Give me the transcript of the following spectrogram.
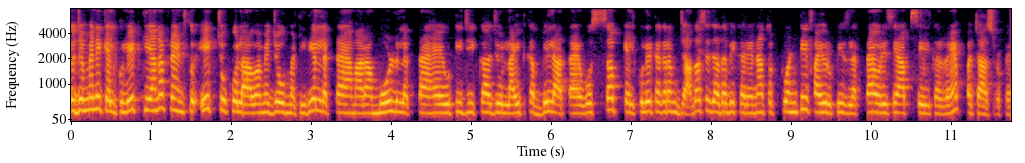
तो जब मैंने कैलकुलेट किया ना फ्रेंड्स तो एक चोको लावा में जो मटेरियल लगता है हमारा मोल्ड लगता है ओटीजी का जो लाइट का बिल आता है वो सब कैलकुलेट अगर हम ज़्यादा से ज़्यादा भी करें ना तो ट्वेंटी फाइव रुपीज़ लगता है और इसे आप सेल कर रहे हैं पचास रुपए।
